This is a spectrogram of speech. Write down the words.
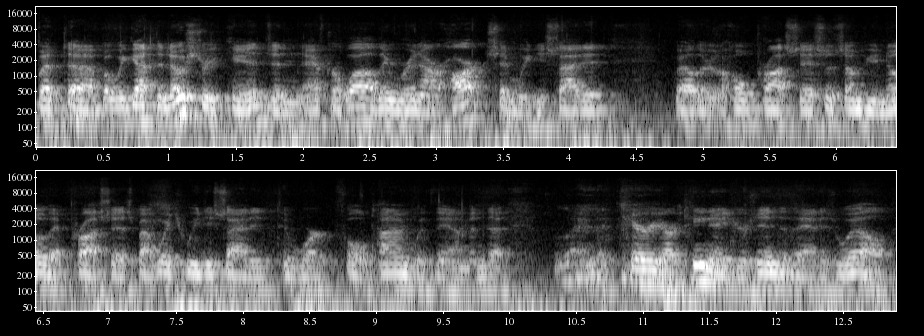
But, uh, but we got to know street kids, and after a while, they were in our hearts, and we decided, well, there's a whole process, and some of you know that process, by which we decided to work full time with them and, to, and to carry our teenagers into that as well.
